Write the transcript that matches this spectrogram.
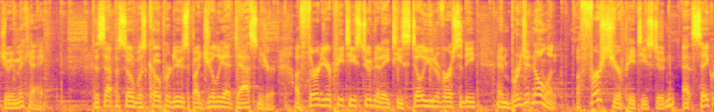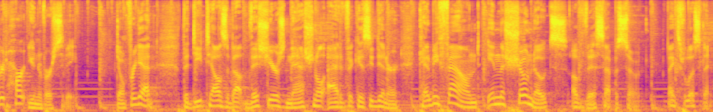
Jimmy McKay. This episode was co produced by Juliet Dassinger, a third year PT student at AT Still University, and Bridget Nolan, a first year PT student at Sacred Heart University. Don't forget, the details about this year's National Advocacy Dinner can be found in the show notes of this episode. Thanks for listening.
